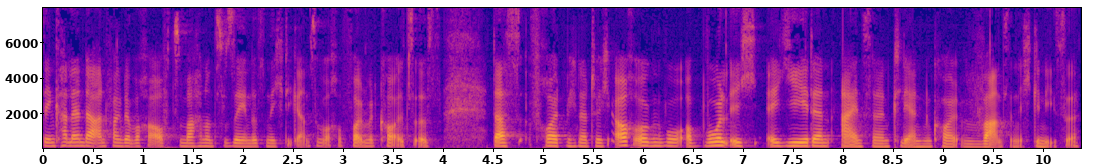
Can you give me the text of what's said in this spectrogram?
den Kalender Anfang der Woche aufzumachen und zu sehen, dass nicht die ganze Woche voll mit Calls ist. Das freut mich natürlich auch irgendwo, obwohl ich jeden einzelnen Klientencall wahnsinnig genieße.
